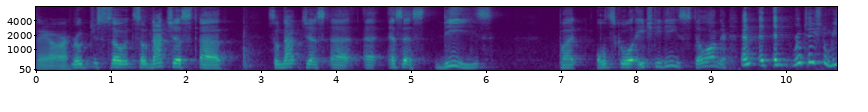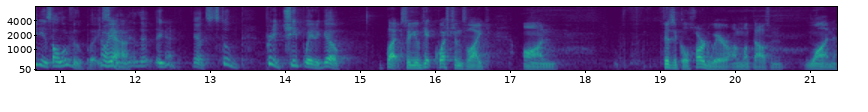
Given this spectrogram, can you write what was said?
they are. Rot- so so not just uh, so not just uh, uh, SSDs, but old school HDDs still on there, and, and and rotational media is all over the place. Oh, yeah. And it- it- yeah, it's still a pretty cheap way to go. But so you'll get questions like on physical hardware on 1001,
